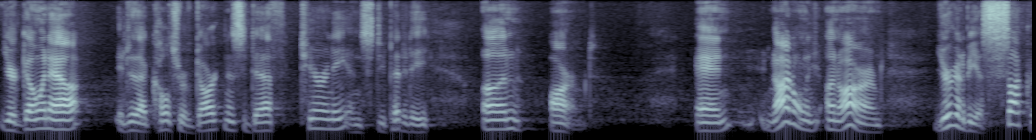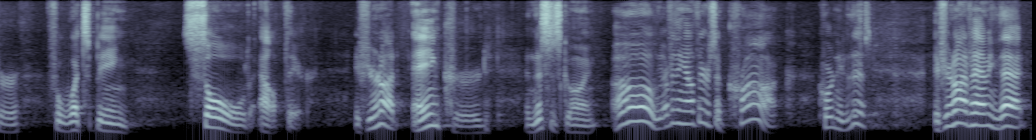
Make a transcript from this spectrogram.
you're going out into that culture of darkness, death, tyranny, and stupidity unarmed. And not only unarmed, you're going to be a sucker for what's being sold out there. If you're not anchored, and this is going, oh, everything out there is a crock, according to this. If you're not having that,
